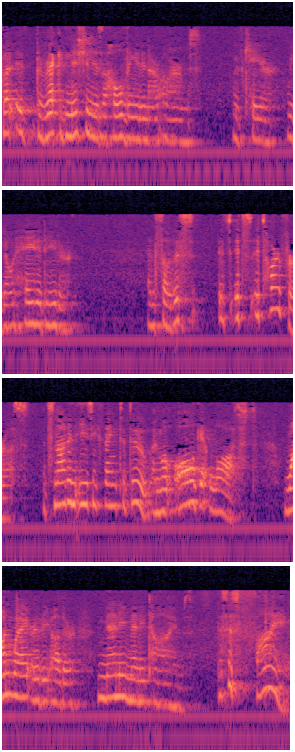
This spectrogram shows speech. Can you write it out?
but it, the recognition is a holding it in our arms with care. We don't hate it either. And so this, it's, it's, it's hard for us. It's not an easy thing to do. And we'll all get lost one way or the other many, many times. This is fine.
